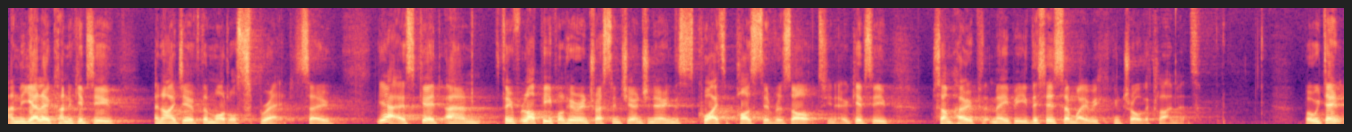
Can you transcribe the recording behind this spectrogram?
And the yellow kind of gives you an idea of the model spread. So yeah, it's good. Um, for a lot of people who are interested in geoengineering, this is quite a positive result. You know, it gives you some hope that maybe this is some way we can control the climate. But we don't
